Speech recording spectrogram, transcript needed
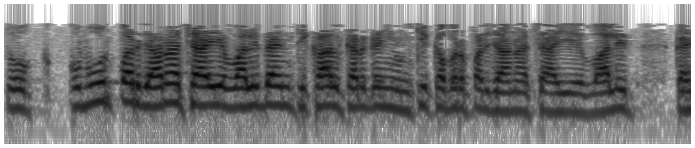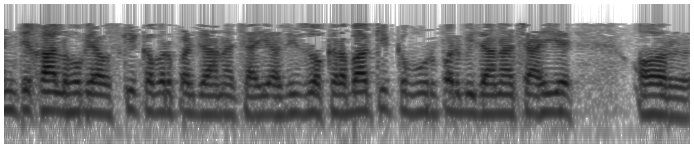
تو قبور پر جانا چاہیے، والدہ انتقال کر گئی ان کی قبر پر جانا چاہیے۔ والد کا انتقال ہو گیا، اس کی قبر پر جانا چاہیے۔ عزیز و اقربا کی قبور پر بھی جانا چاہیے اور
